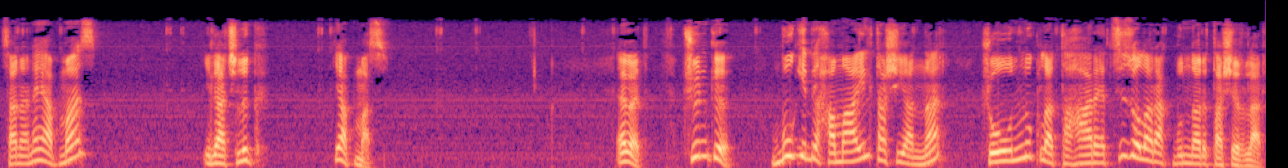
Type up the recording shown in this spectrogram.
sana ne yapmaz? İlaçlık yapmaz. Evet, çünkü bu gibi hamail taşıyanlar çoğunlukla taharetsiz olarak bunları taşırlar.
